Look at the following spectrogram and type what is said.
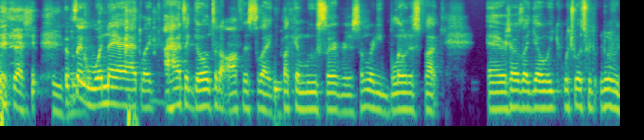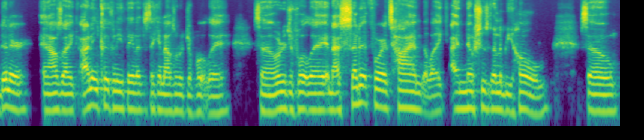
Shit. It was like one day I had like I had to go into the office to like fucking move servers. I'm already blown as fuck. And Rachel was like, "Yo, which was for, what for dinner?" And I was like, "I didn't cook anything. I just taking out order Chipotle." So I ordered Chipotle, and I set it for a time that like I know she's gonna be home. So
